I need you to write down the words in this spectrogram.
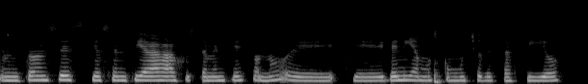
Entonces yo sentía justamente eso, ¿no? Eh, que veníamos con mucho desafío,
